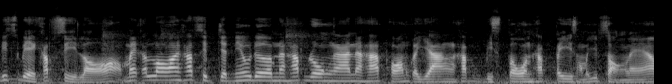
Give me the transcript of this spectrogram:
ดิสเบรกครับ4ล้อแมกกาลอยครับ17 นิ้วเดิมนะครับโรงงานนะครับพร้อมกับยางครับบิสโตนครับปี 2022 แล้ว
